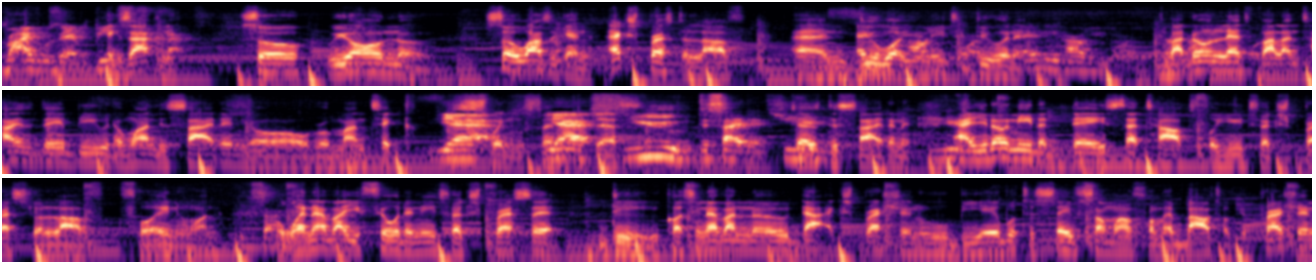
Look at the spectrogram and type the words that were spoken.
rivals and beats. Exactly. So we all know. So once again, express the love and do what you need to do in it. Anyhow you want. But don't let Valentine's Day be the one deciding your romantic yeah. swings. innit? Yes, Just, you decided. You. just deciding it. And you don't need a day set out for you to express your love for anyone. Exactly. Whenever you feel the need to express it, do. Because you never know that expression will be able to save someone from a bout of depression,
